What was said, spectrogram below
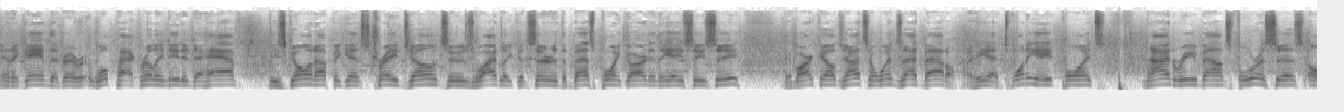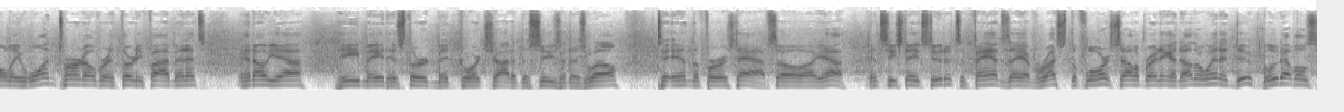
in a game that Wolfpack really needed to have, he's going up against Tre Jones, who's widely considered the best point guard in the ACC. And Markell Johnson wins that battle. He had 28 points, nine rebounds, four assists, only one turnover in 35 minutes. And oh, yeah, he made his third midcourt shot of the season as well to end the first half. So, uh, yeah, NC State students and fans, they have rushed the floor celebrating another win at Duke. Blue Devils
